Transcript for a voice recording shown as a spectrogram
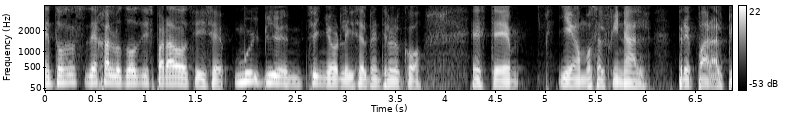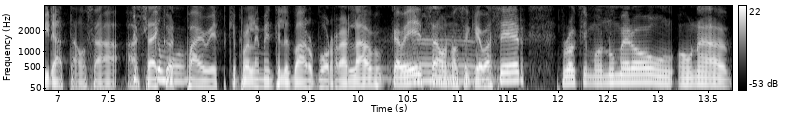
Entonces deja a los dos disparados y dice, muy bien, señor, le dice el ventríloco. Este, llegamos al final. Prepara al pirata, o sea, a Así Psycho como- Pirate, que probablemente les va a borrar la cabeza o no sé qué va a hacer. Próximo número, un- una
